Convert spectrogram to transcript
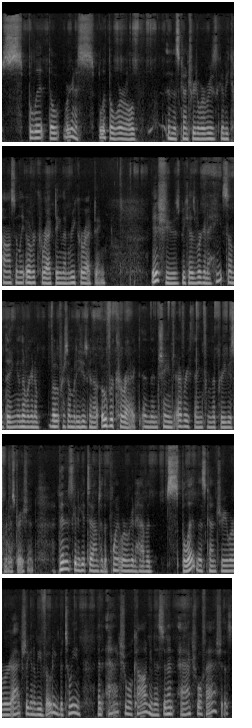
split the we're to split the world in this country to where we're just to be constantly overcorrecting then recorrecting issues because we're going to hate something and then we're going to vote for somebody who's going to overcorrect and then change everything from the previous administration. Then it's going to get down to the point where we're going to have a split in this country where we're actually going to be voting between an actual communist and an actual fascist.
